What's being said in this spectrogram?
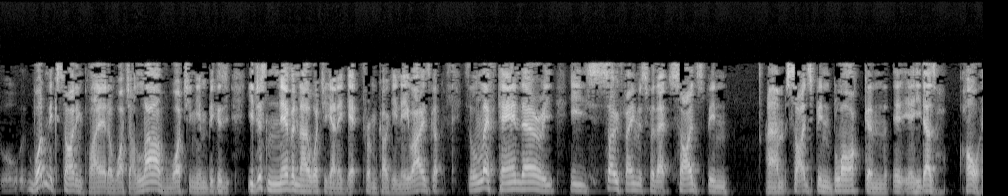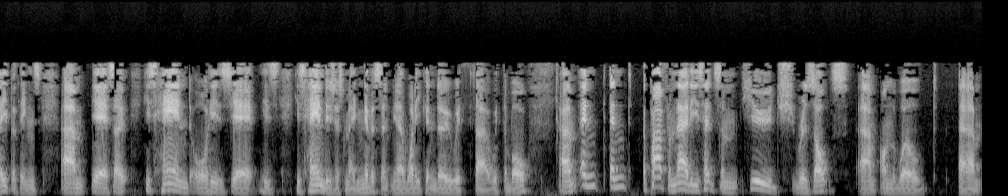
what an exciting player to watch. I love watching him because you just never know what you're going to get from Koki Niwa. He's got, he's a left-hander. He, he's so famous for that side spin, um, side spin block and he does whole heap of things. Um, yeah, so his hand or his, yeah, his, his hand is just magnificent, you know, what he can do with, uh, with the ball. Um, and, and apart from that, he's had some huge results, um, on the world, um,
